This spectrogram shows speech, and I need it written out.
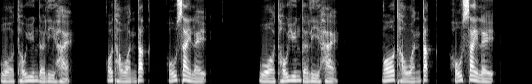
我头晕得厉害。我头晕得好犀利。我头晕得厉害。我头晕得好犀利。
